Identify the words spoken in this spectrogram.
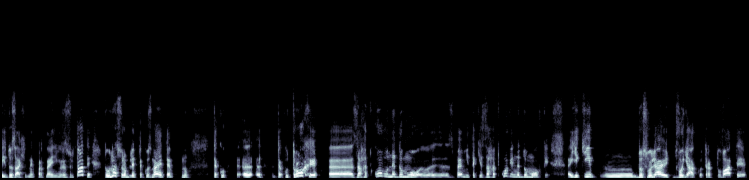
і до західних партнерів результати, то у нас роблять таку, знаєте, ну таку таку трохи е, загадкову недомов, е, певні такі загадкові недомовки, е, які дозволяють двояко трактувати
